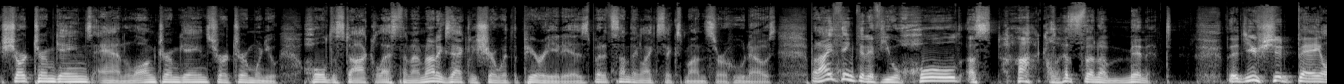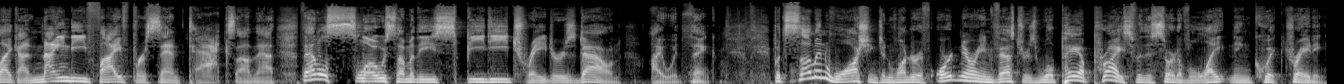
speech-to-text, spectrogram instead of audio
short term gains and long term gains. Short term, when you hold a stock less than, I'm not exactly sure what the period is, but it's something like six months or who knows. But I think that if you hold a stock less than a minute, that you should pay like a 95% tax on that. That'll slow some of these speedy traders down, I would think. But some in Washington wonder if ordinary investors will pay a price for this sort of lightning quick trading.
